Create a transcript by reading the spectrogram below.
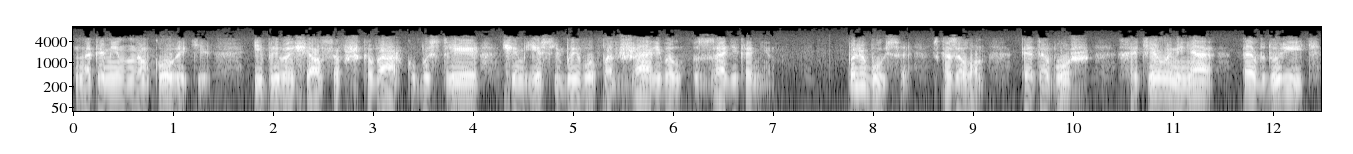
на каминном коврике и превращался в шкварку быстрее, чем если бы его поджаривал сзади камин. «Полюбуйся», — сказал он, — «эта вошь хотела меня обдурить,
